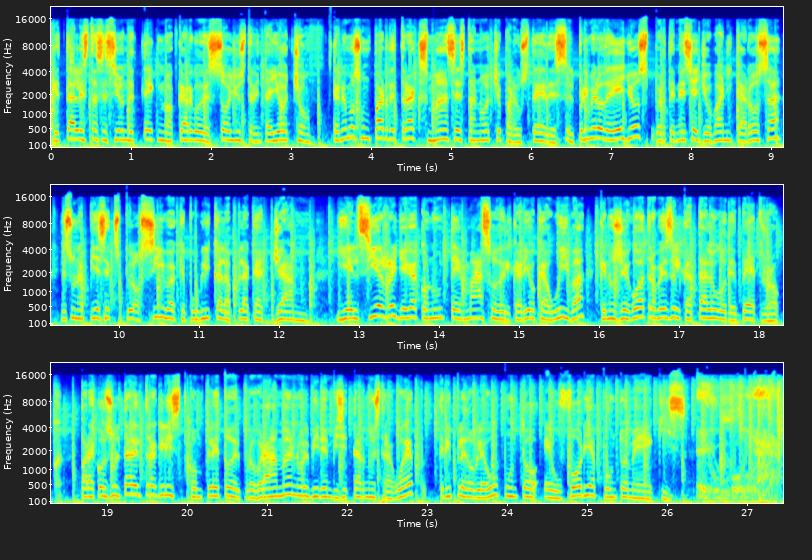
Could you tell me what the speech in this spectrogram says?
¿Qué tal esta sesión de techno a cargo de Soyuz 38? Tenemos un par de tracks más esta noche para ustedes. El primero de ellos pertenece a Giovanni Carosa, es una pieza explosiva que publica la placa Jam. Y el cierre llega con un temazo del Carioca Wiva que nos llegó a través del catálogo de Bedrock. Para consultar el tracklist completo del programa, no olviden visitar nuestra web www.euforia.mx. Euforia.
